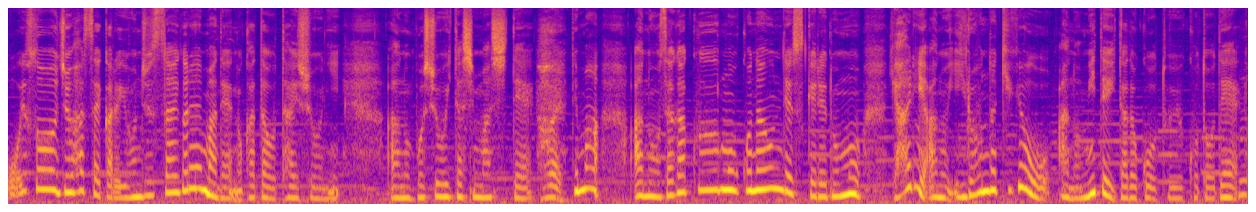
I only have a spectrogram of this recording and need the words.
およそ18歳から40歳ぐらいまでの方を対象にあの募集をいたしまして、はい、でまああの座学も行うんですけれどもやはりあのいろんな企業をあの見ていただこうということで、うん、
